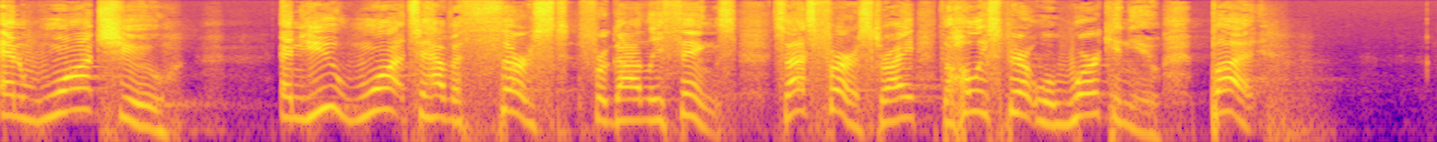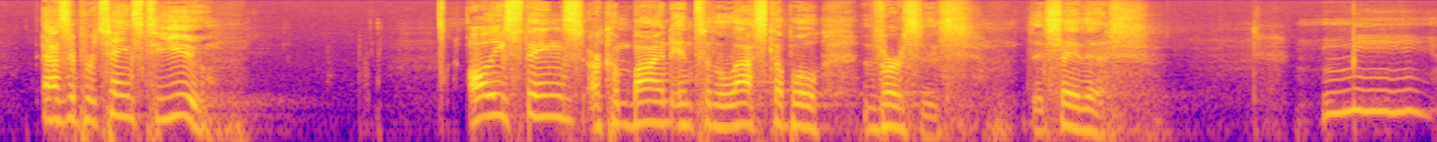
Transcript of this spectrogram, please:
and want you. And you want to have a thirst for godly things. So that's first, right? The Holy Spirit will work in you. But as it pertains to you, all these things are combined into the last couple verses that say this. Me.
